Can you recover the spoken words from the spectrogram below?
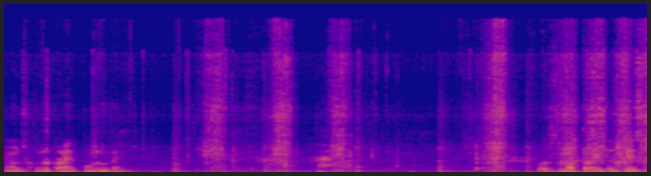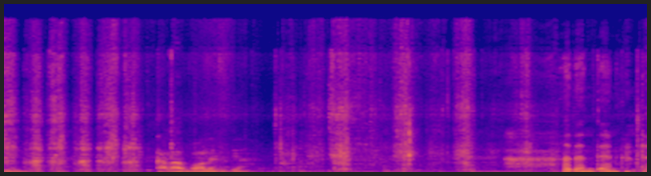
మంచుకున్నట్టు ఉన్నాయి పండ్లు దానికి. వరుస మొత్తం అయితే వచ్చేసి కలర్ బాగాలేదు ఇది. అదంతే అనుకుంటా.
